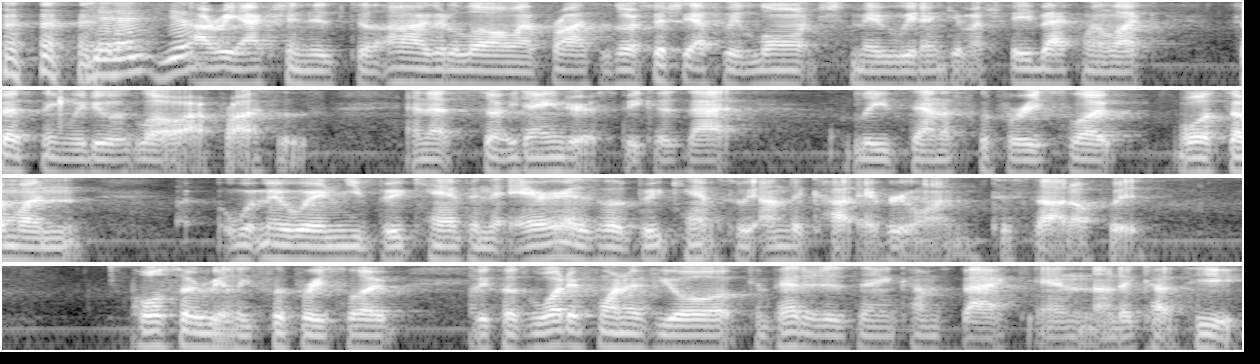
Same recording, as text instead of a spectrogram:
Yeah, yeah. Our reaction is to, oh, I got to lower my prices, or especially after we launch, maybe we don't get much feedback. We're like, first thing we do is lower our prices, and that's so dangerous because that leads down a slippery slope. Or someone, maybe we're in a new boot camp in the area. There's a lot of boot camps, so we undercut everyone to start off with. Also, really slippery slope because what if one of your competitors then comes back and undercuts you?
